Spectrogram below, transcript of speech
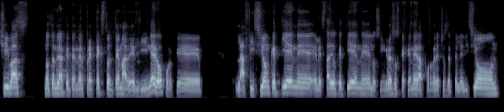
Chivas no tendría que tener pretexto el tema del dinero porque la afición que tiene, el estadio que tiene, los ingresos que genera por derechos de televisión,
